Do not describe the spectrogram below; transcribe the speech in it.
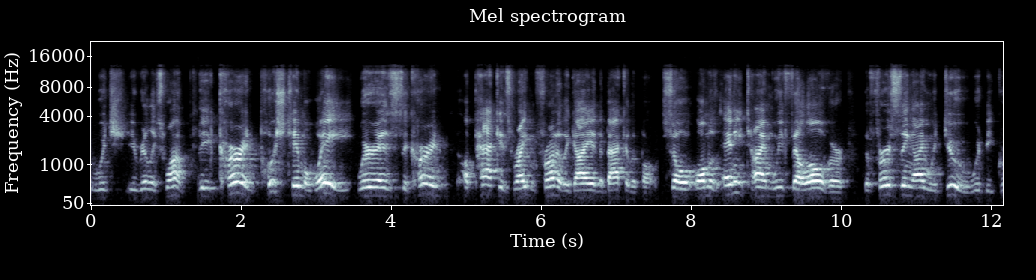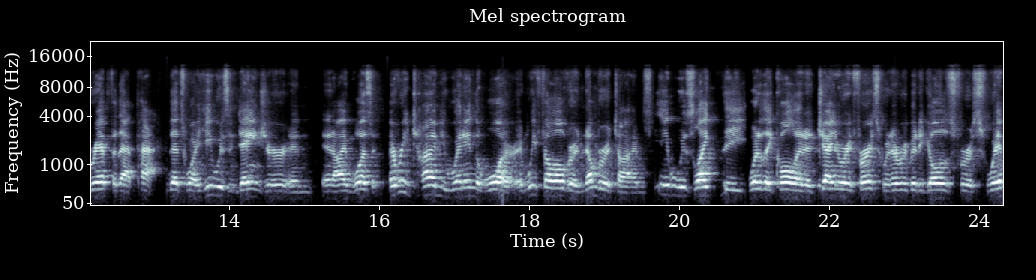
which it really swamped, the current pushed him away, whereas the current a pack is right in front of the guy in the back of the boat. So almost any time we fell over, the first thing I would do would be grab for that pack. That's why he was in danger and, and I wasn't. Every time you went in the water, and we fell over a number of times, it was like the, what do they call it, January 1st when everybody goes for a swim?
